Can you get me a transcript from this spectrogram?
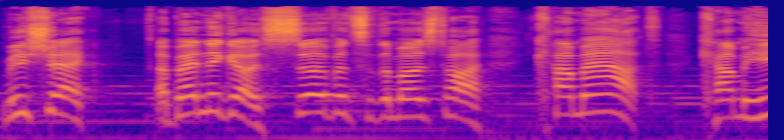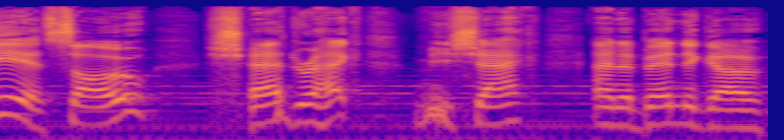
Meshach, Abednego, servants of the Most High, come out, come here. So Shadrach, Meshach, and Abednego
